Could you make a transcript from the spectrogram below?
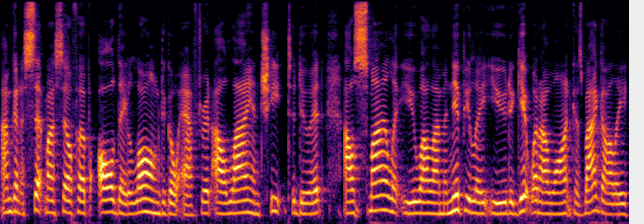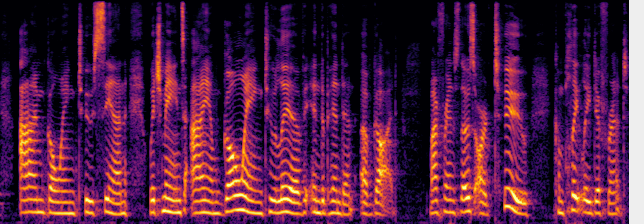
I'm going to set myself up all day long to go after it. I'll lie and cheat to do it. I'll smile at you while I manipulate you to get what I want because by golly, I'm going to sin, which means I am going to live independent of God. My friends, those are two completely different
